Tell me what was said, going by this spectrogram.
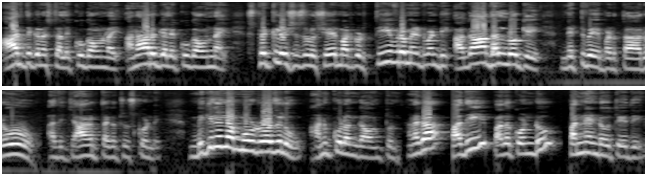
ఆర్థిక నష్టాలు ఎక్కువగా ఉన్నాయి అనారోగ్యాలు ఎక్కువగా ఉన్నాయి. స్పెక్యులేషన్స్లో షేర్ మార్కెట్ తీవ్రమైనటువంటి అగాధంలోకి నెట్టివేయబడతారు. అది జాగ్రత్తగా చూసుకోండి. మిగిలిన మూడు రోజులు అనుకూలంగా ఉంటుంది. అనగా పది పదకొండు పన్నెండవ తేదీ.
